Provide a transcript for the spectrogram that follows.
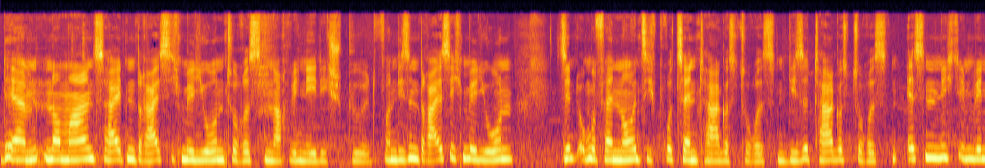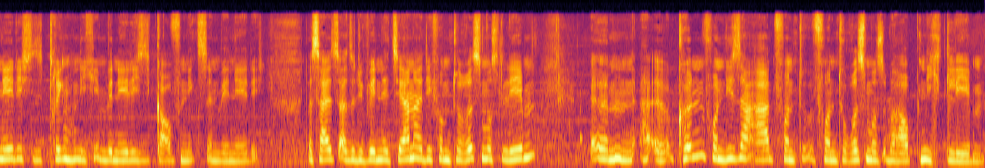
der in normalen Zeiten 30 Millionen Touristen nach Venedig spült. Von diesen 30 Millionen sind ungefähr 90 Prozent Tagestouristen. Diese Tagestouristen essen nicht in Venedig, sie trinken nicht in Venedig, sie kaufen nichts in Venedig. Das heißt also, die Venezianer, die vom Tourismus leben, können von dieser Art von, von Tourismus überhaupt nicht leben.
